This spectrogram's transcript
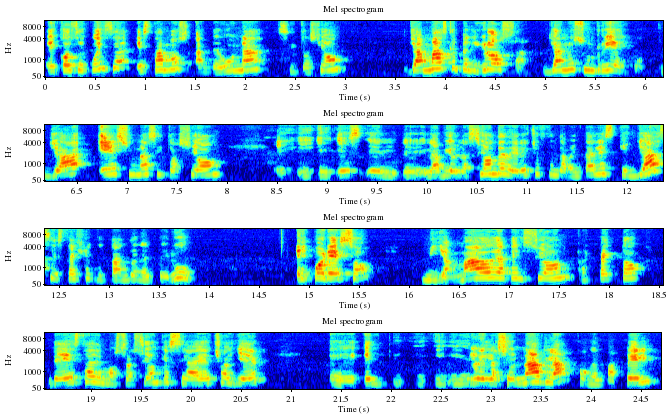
En consecuencia, estamos ante una situación ya más que peligrosa, ya no es un riesgo, ya es una situación, eh, eh, eh, es la violación de derechos fundamentales que ya se está ejecutando en el Perú. Es por eso mi llamado de atención respecto de esta demostración que se ha hecho ayer y relacionarla con el papel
